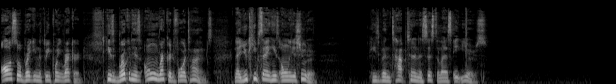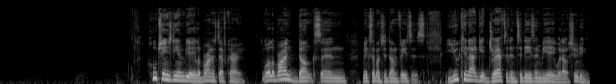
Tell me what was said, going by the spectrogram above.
also breaking the three point record. He's broken his own record four times. Now, you keep saying he's only a shooter. He's been top 10 in assists the last eight years. Who changed the NBA, LeBron and Steph Curry? Well, LeBron dunks and makes a bunch of dumb faces. You cannot get drafted in today's NBA without shooting.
